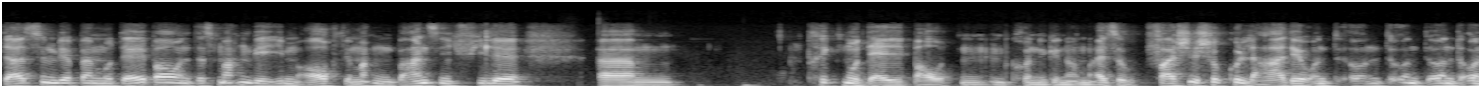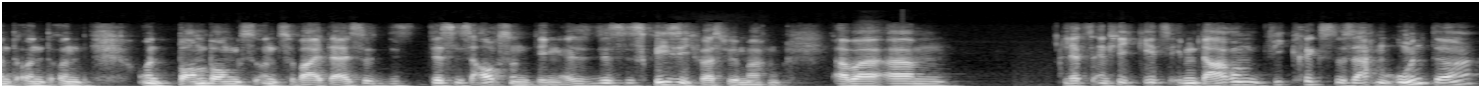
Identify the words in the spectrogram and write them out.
Da sind wir beim Modellbau und das machen wir eben auch. Wir machen wahnsinnig viele ähm, Trickmodellbauten im Grunde genommen. Also falsche Schokolade und, und, und, und, und, und, und, und Bonbons und so weiter. Also das, das ist auch so ein Ding. Also das ist riesig, was wir machen. Aber ähm, letztendlich geht es eben darum, wie kriegst du Sachen unter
